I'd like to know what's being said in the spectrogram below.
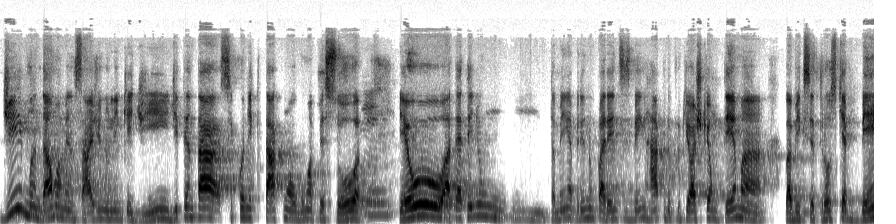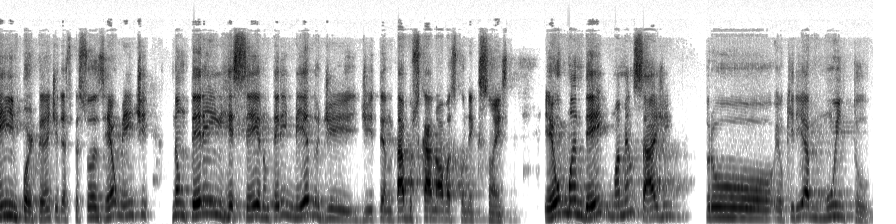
de mandar uma mensagem no LinkedIn, de tentar se conectar com alguma pessoa. Sim. Eu até tenho um, um, também abrindo um parênteses bem rápido, porque eu acho que é um tema, Babi, que você trouxe, que é bem importante das pessoas realmente não terem receio, não terem medo de, de tentar buscar novas conexões. Eu mandei uma mensagem pro. Eu queria muito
